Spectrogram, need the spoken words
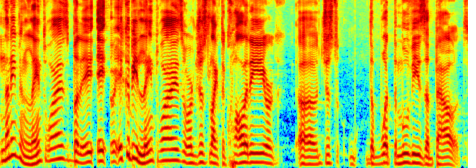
Not even lengthwise, but it, it it could be lengthwise or just like the quality or uh just the what the movie is about.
